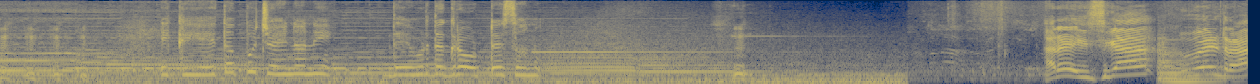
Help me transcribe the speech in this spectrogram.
ఇక ఏ తప్పు చేయనని దేవుడి దగ్గర ఒట్టేశాను. అరే ఇసుగా నువ్వేంట్రా?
